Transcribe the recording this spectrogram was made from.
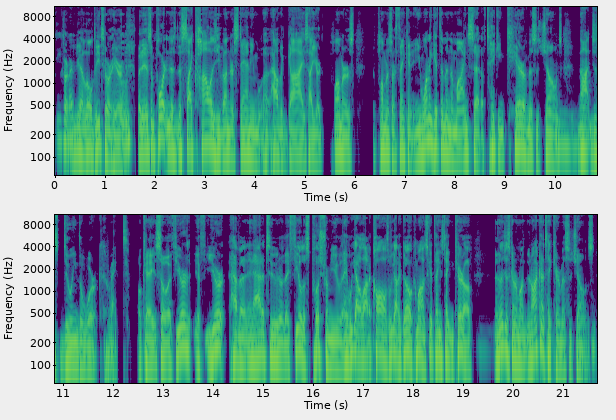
Detour. yeah, a little detour here, Mhm. but it is important the, the psychology of understanding how the guys, how your plumbers, the plumbers are thinking, and you want to get them in the mindset of taking care of Mrs. Jones, Mhm. not just doing the work. Correct. Okay, so if you're if you're have an attitude or they feel this push from you, hey, we got a lot of calls, we got to go. Come on, let's get things taken care of. Then they're just going to run. They're not going to take care of Mrs. Jones. Mhm.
